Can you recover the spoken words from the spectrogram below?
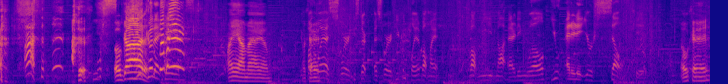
ah! Oh God! we're good at games. I am. I am. By the way, I swear, if you start, I swear, if you complain about my, about me not editing well, you edit it yourself, kid. Okay.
